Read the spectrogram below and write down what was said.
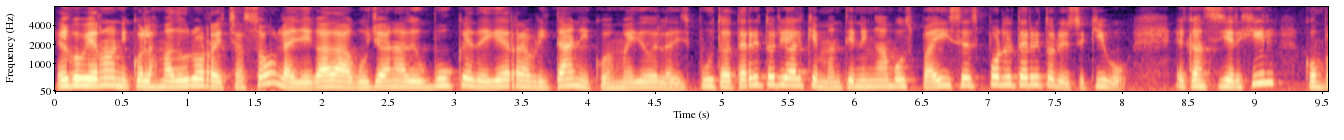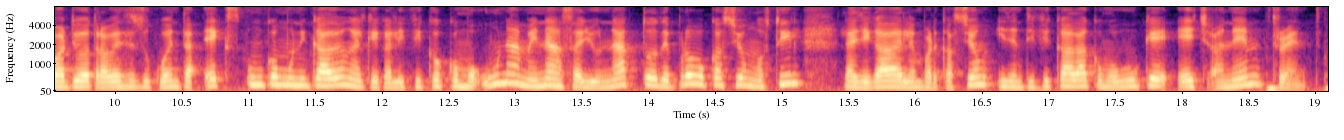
El gobierno de Nicolás Maduro rechazó la llegada a Guyana de un buque de guerra británico en medio de la disputa territorial que mantienen ambos países por el territorio Esequibo. El canciller Gil compartió a través de su cuenta ex un comunicado en el que calificó como una amenaza y un acto de provocación hostil la llegada de la embarcación identificada como buque H&M Trent.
